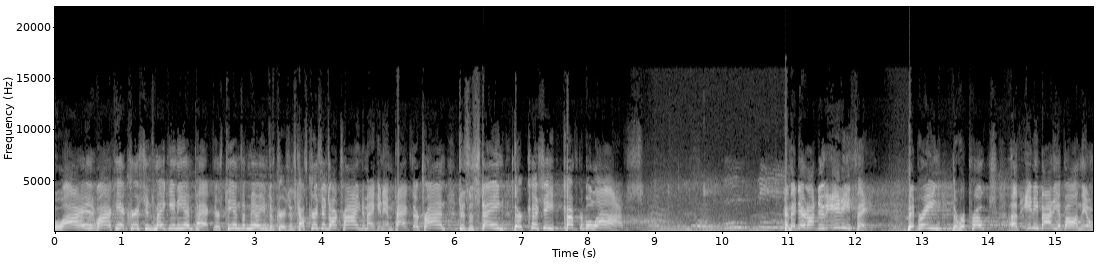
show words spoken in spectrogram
Well, why, why can't Christians make any impact? There's tens of millions of Christians. Because Christians aren't trying to make an impact, they're trying to sustain their cushy, comfortable lives. And they dare not do anything that bring the reproach of anybody upon them.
